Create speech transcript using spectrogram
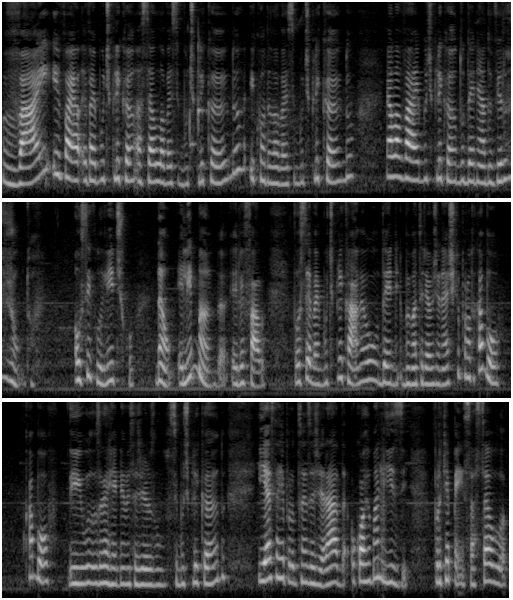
vai e vai, vai multiplicando, a célula vai se multiplicando, e quando ela vai se multiplicando, ela vai multiplicando o DNA do vírus junto. O ciclo lítico Não, ele manda. Ele fala: você vai multiplicar meu, DNA, meu material genético e pronto, acabou. Acabou. E os RNA mensageiros vão se multiplicando. E essa reprodução exagerada ocorre uma lise. Porque pensa, a célula,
